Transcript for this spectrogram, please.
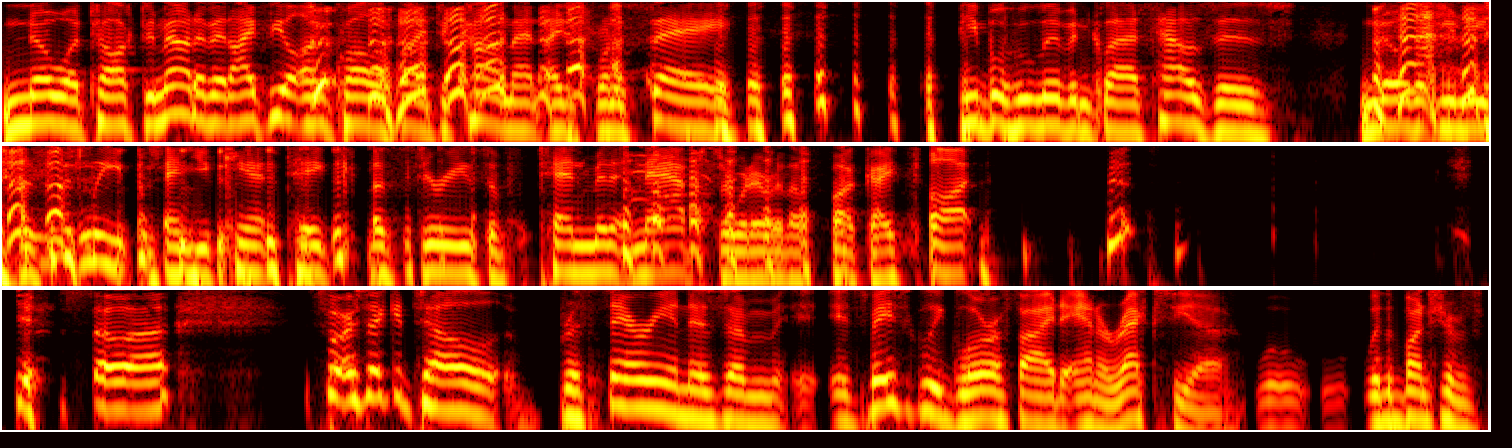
Noah talked him out of it, I feel unqualified to comment. I just want to say people who live in glass houses know that you need to sleep and you can't take a series of 10 minute naps or whatever the fuck I thought. yeah. So, uh, as far as I could tell, breatharianism it's basically glorified anorexia w- with a bunch of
